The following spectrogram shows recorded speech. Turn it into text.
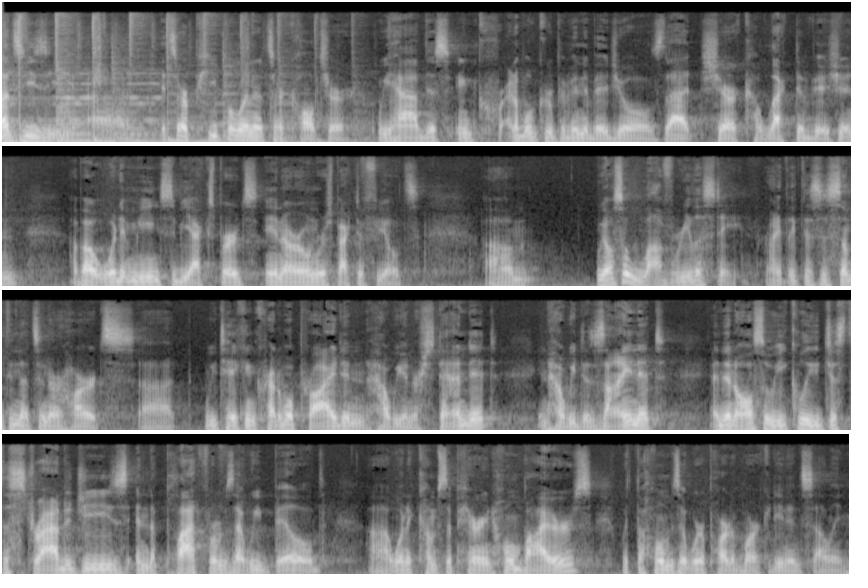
That's easy. Uh, it's our people and it's our culture. We have this incredible group of individuals that share a collective vision about what it means to be experts in our own respective fields. Um, we also love real estate, right? Like this is something that's in our hearts. Uh, we take incredible pride in how we understand it, in how we design it, and then also equally just the strategies and the platforms that we build uh, when it comes to pairing home buyers with the homes that we're a part of marketing and selling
